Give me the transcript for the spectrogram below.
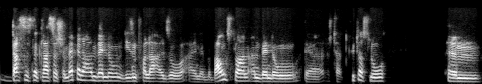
Das ist eine klassische Mapper-Anwendung, in diesem Falle also eine Bebauungsplan-Anwendung der Stadt Gütersloh ähm,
